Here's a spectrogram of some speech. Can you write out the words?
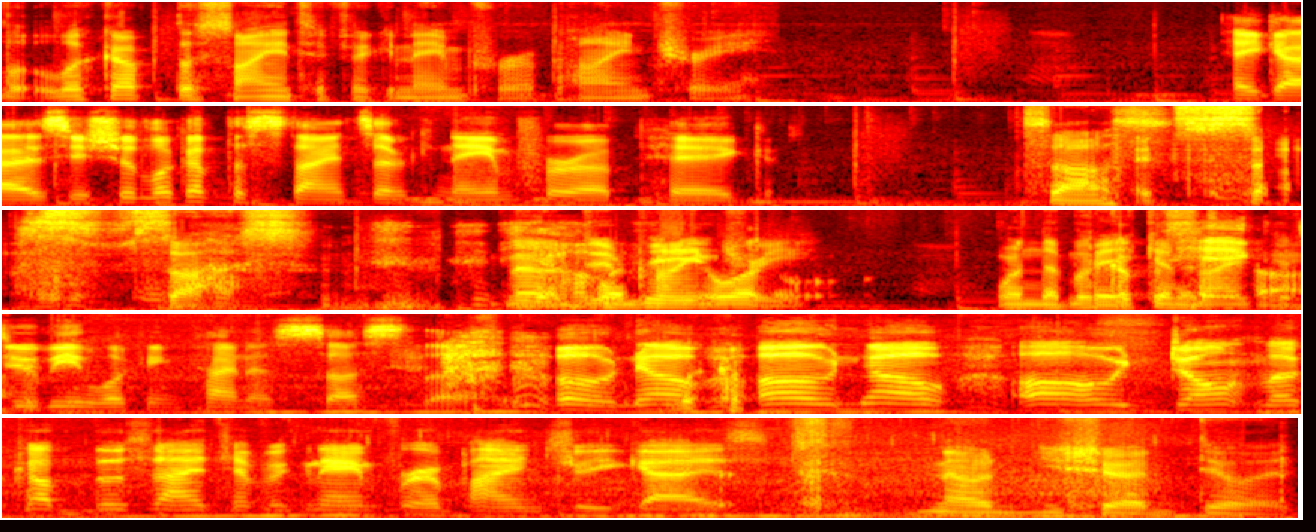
L- look up the scientific name for a pine tree. Hey guys, you should look up the scientific name for a pig. Sus. It's sus. Sus. No, Yo. dude, when the, pine when- tree. when the Look up bacon the is Pig do be looking kind of sus though. Oh no! Oh no! Oh, don't look up the scientific name for a pine tree, guys. No, you should do it.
